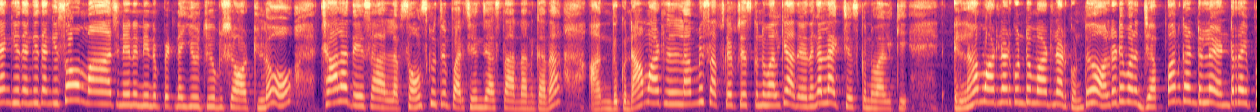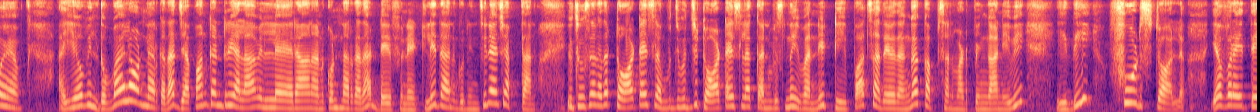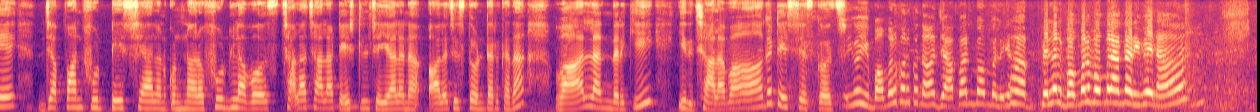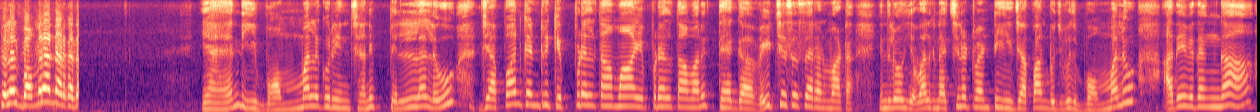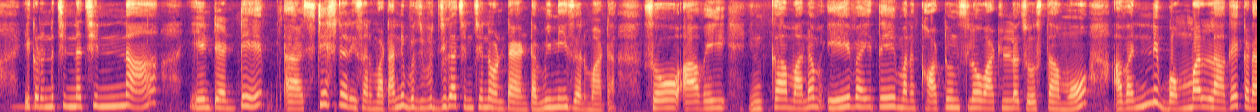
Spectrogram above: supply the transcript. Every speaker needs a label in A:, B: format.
A: Thank you thank you thank you so much నేను నేను పెట్టిన యూట్యూబ్ షార్ట్లో చాలా దేశాల సంస్కృతిని పరిచయం చేస్తా అన్నాను కదా. అందుకు నా మాటలు నమ్మి సబ్స్క్రైబ్ చేసుకున్న వాళ్ళకి అదేవిధంగా లైక్ చేసుకున్న వాళ్ళకి. ఇలా మాట్లాడుకుంటూ మాట్లాడుకుంటూ ఆల్రెడీ మనం జపాన్ కంట్రీలో ఎంటర్ అయిపోయాం. అయ్యో వీళ్ళు దుబాయ్లో ఉన్నారు కదా జపాన్ కంట్రీ ఎలా వెళ్ళారా అని అనుకుంటున్నారు కదా డెఫినెట్లీ దాని గురించి నేను చెప్తాను. ఇవి చూసారు కదా టాటైస్లా బుజ్జి బుజ్జి టాటైస్లా కనిపిస్తుంది ఇవన్నీ టీ పాట్స్ అదేవిధంగా కప్స్ అనమాట పింగానివి ఇది ఫుడ్ స్టాల్ ఎవరైతే జపాన్ ఫుడ్ టేస్ట్ చేయాలనుకుంటున్నారో ఫుడ్ లవర్స్ చాలా చాలా టేస్ట్లు చేయాలని ఆలోచిస్తూ ఉంటారు కదా వాళ్ళందరికీ ఇది చాలా బాగా టేస్ట్ చేసుకోవచ్చు.
B: ఇగో ఈ బొమ్మలు కొనుక్కుందాం జపాన్ బొమ్మలు. పిల్లలు బొమ్మలు బొమ్మలు అన్నారు ఇవేనా? పిల్లలు బొమ్మలు అన్నారు కదా.
A: అండ్ ఈ బొమ్మల గురించి అని పిల్లలు జపాన్ కంట్రీకి ఎప్పుడు వెళ్తామా ఎప్పుడు వెళ్తామా అని తెగ వెయిట్ చేసేసారనమాట ఇందులో వాళ్ళకి నచ్చినటువంటి ఈ జపాన్ బుజ్జి బొమ్మలు అదేవిధంగా ఇక్కడ ఉన్న చిన్న చిన్న ఏంటి అంటే స్టేషనరీస్ అనమాట అన్ని బుజ్జి బుజ్జిగా చిన్న చిన్న ఉంటాయంట మినీస్ అనమాట సో అవి ఇంకా మనం ఏవైతే మన కార్టూన్స్లో వాటిల్లో చూస్తామో అవన్నీ బొమ్మల్లాగా ఇక్కడ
